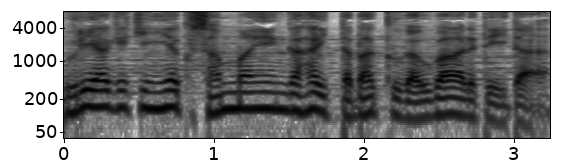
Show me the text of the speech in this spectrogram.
売上金約3万円が入ったバッグが奪われていた。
